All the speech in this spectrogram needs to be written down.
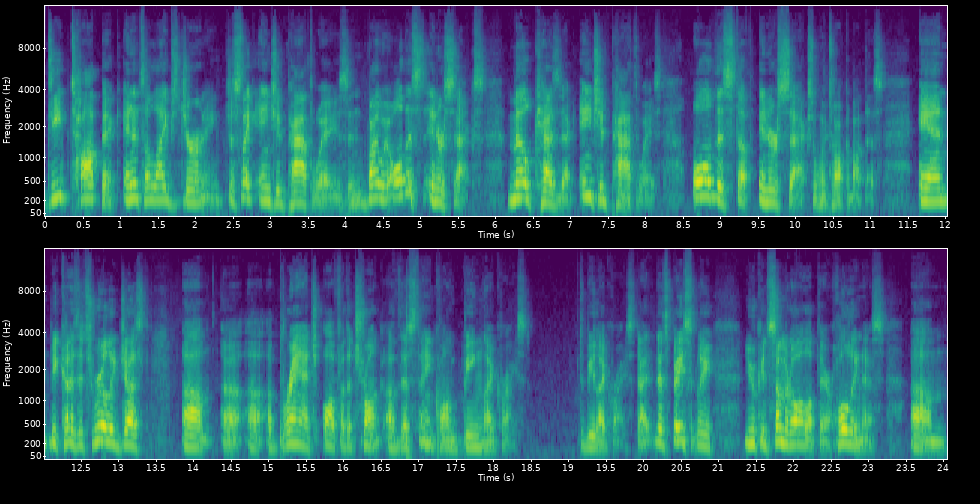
deep topic and it's a life's journey, just like ancient pathways. And by the way, all this intersects. Melchizedek, ancient pathways, all this stuff intersects when we talk about this. And because it's really just um, a, a, branch off of the trunk of this thing called being like Christ, to be like Christ. That, that's basically, you can sum it all up there holiness, um,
